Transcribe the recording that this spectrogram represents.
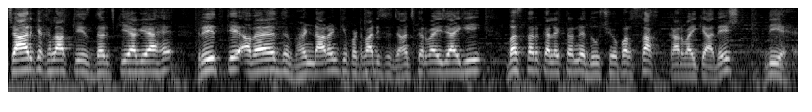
चार के खिलाफ केस दर्ज किया गया है। रेत के अवैध भंडारण की पटवारी से जाँच करवाई जाएगी। बस्तर कलेक्टर ने दोषियों पर सख्त कार्रवाई के आदेश दिए हैं।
